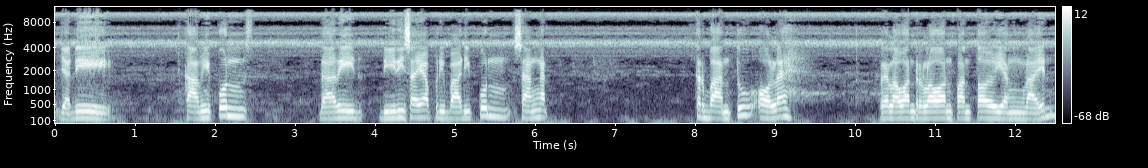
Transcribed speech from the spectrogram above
Jadi kami pun dari diri saya pribadi pun sangat terbantu oleh relawan-relawan pantau yang lain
